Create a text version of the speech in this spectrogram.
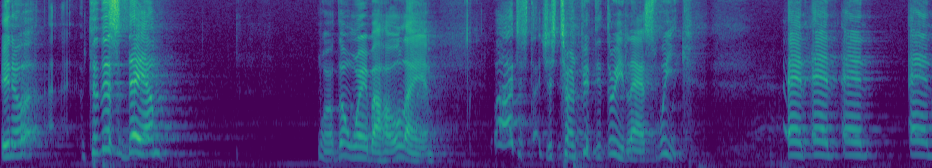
You know, to this day, I'm well, don't worry about how old I am. Well, I just I just turned 53 last week. And and and and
